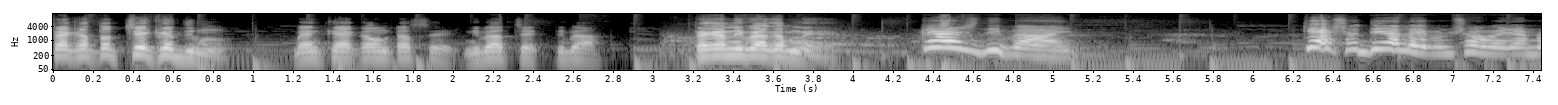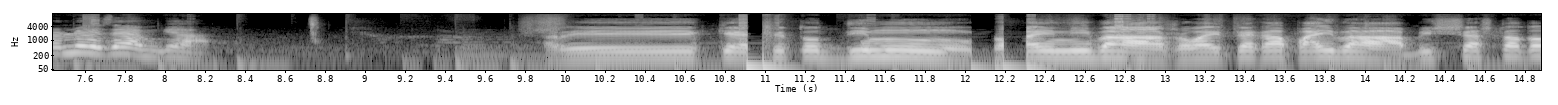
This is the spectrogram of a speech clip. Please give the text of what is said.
টাকা তো চেকে দিমু। ব্যাংকে অ্যাকাউন্ট আছে নিবা চেক নিবা। টাকা নিবা কেমনে? ক্যাশ দিবাইন ক্যাশও দেয়া লাইবেন সবাই আমরা লয়ে যাই গা আরে ক্যাশে তো দিমু সবাই নিবা সবাই টাকা পাইবা বিশ্বাসটা তো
